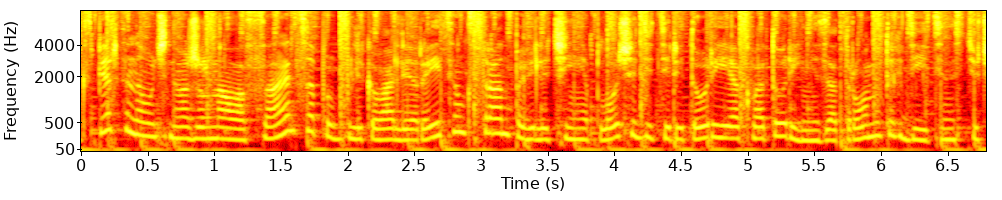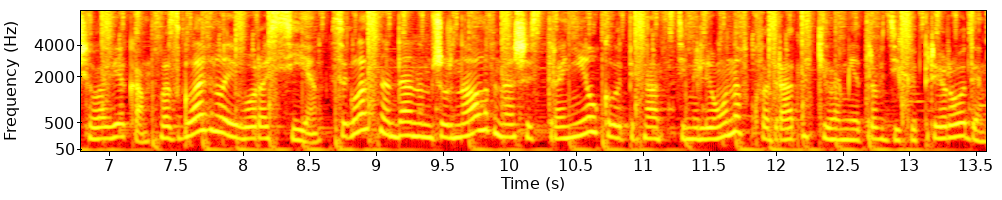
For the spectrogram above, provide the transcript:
Эксперты научного журнала Science опубликовали рейтинг стран по величине площади, территории и акваторий, не затронутых деятельностью человека. Возглавила его Россия. Согласно данным журнала, в нашей стране около 15 миллионов квадратных километров дикой природы.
